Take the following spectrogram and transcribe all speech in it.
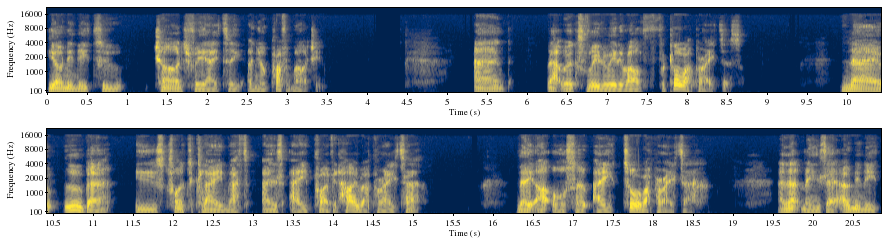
you only need to charge VAT on your profit margin. And that works really, really well for tour operators. Now, Uber is trying to claim that as a private hire operator, they are also a tour operator. And that means they only need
